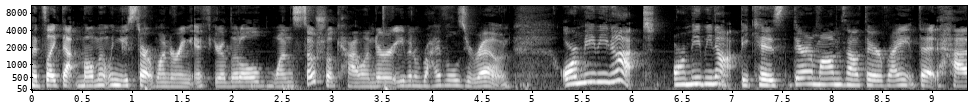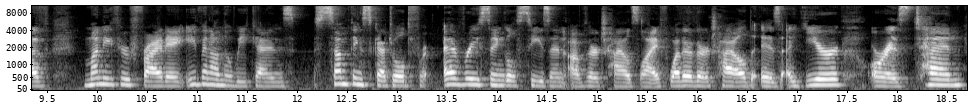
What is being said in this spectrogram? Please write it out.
it's like that moment when you start wondering if your little one's social calendar even rivals your own. Or maybe not, or maybe not, because there are moms out there, right, that have Monday through Friday, even on the weekends, something scheduled for every single season of their child's life, whether their child is a year or is 10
